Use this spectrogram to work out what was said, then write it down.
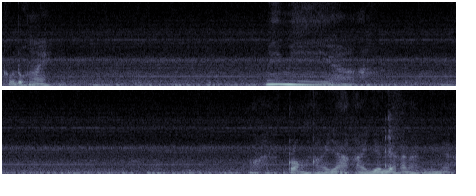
เข้าดูข้างในไม่มีอะกล่องหายากหายเย็นเลยขนาดนี้เนี่ย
